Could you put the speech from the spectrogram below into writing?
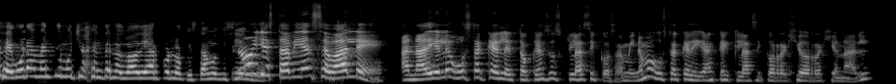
seguramente mucha gente nos va a odiar por lo que estamos diciendo. No, y está bien, se vale. A nadie le gusta que le toquen sus clásicos. A mí no me gusta que digan que el clásico regio regional.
